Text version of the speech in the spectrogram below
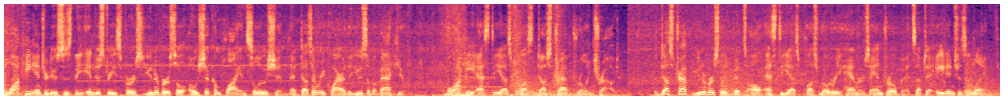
Milwaukee introduces the industry's first universal OSHA compliant solution that doesn't require the use of a vacuum. Milwaukee SDS Plus Dust Trap Drilling Shroud. The dust trap universally fits all SDS Plus rotary hammers and drill bits up to 8 inches in length.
